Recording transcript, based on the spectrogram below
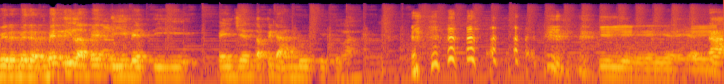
beda-beda Betty lah Betty Betty pageant tapi dangdut gitulah iya, iya iya iya iya nah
